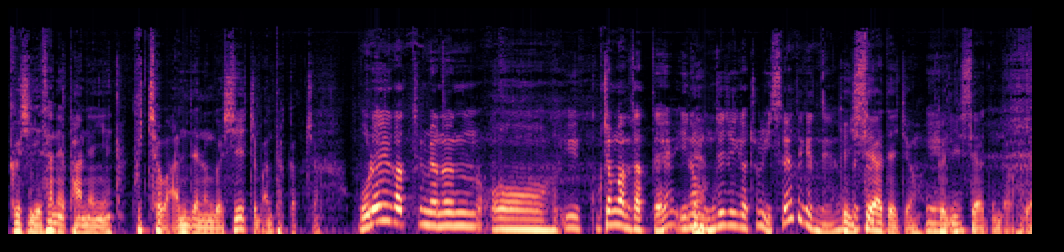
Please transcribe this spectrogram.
그것이 예산에 반영이 구체화 안 되는 것이 좀 안타깝죠. 올해 같으면은 어, 이 국정감사 때 이런 네. 문제 제기가 좀 있어야 되겠네요. 그렇죠? 있어야 되죠. 예. 그 있어야 된다고. 예.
